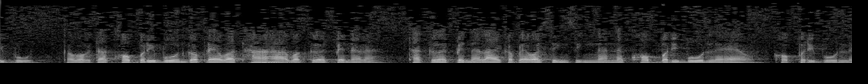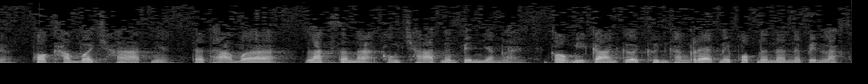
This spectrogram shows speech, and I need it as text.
ริบูรณ์ ก็บอกถ้าครบบริบูรณ์ก็แปลว่าถ้าหาว่าเกิดเป็นอะไร ถ้าเกิดเป็นอะไรก็แปลว่าสิ่งสิ่งนั้นนะครบบริบูรณ์แล้วครบบริบูรณ์แล้ว เพราะคำว่าชาติเนี่ย ถ้าถามว่าลักษณะของชาตินั้นเป็นอย่างไร ก็มีการเกิดขึ้นครั้งแรกในภพนั้นๆเป็นลักษ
